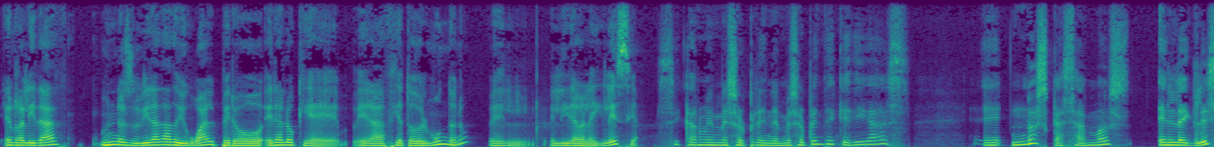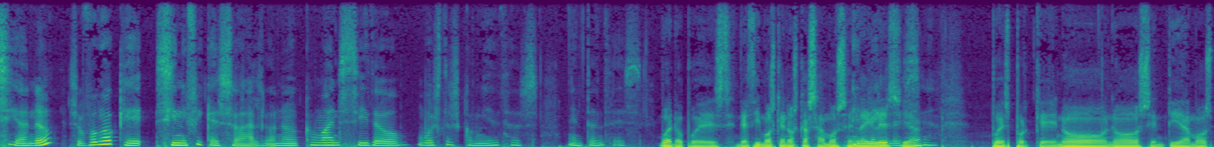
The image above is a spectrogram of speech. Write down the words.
En realidad nos hubiera dado igual, pero era lo que era, hacía todo el mundo, ¿no? El, ir a la iglesia. Sí, Carmen, me sorprende. Me sorprende que digas, eh, nos casamos en la iglesia, ¿no? Supongo que significa eso algo, ¿no? ¿Cómo han sido vuestros comienzos entonces? Bueno, pues decimos que nos casamos en, la, iglesia, pues porque no, no sentíamos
